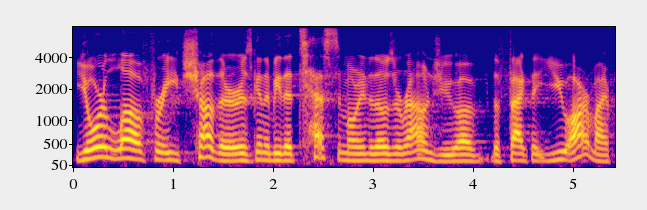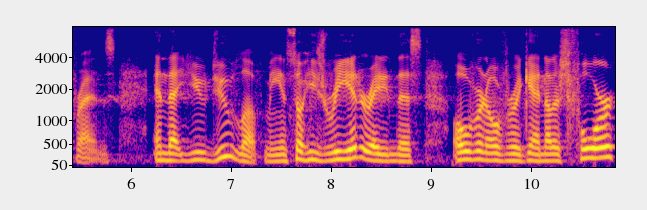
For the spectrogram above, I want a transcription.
your love for each other is going to be the testimony to those around you of the fact that you are my friends and that you do love me. And so he's reiterating this over and over again. Now, there's four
